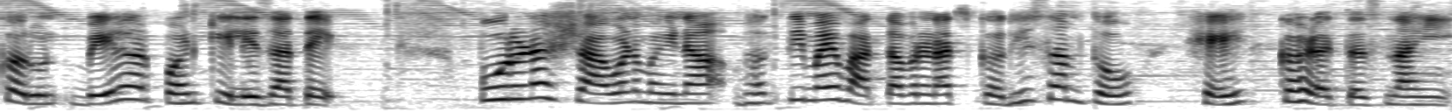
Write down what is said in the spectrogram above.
करून बेल अर्पण केले जाते. पूर्ण श्रावण महिना भक्तिमय वातावरणात कधी संपतो हे कळतच नाही.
